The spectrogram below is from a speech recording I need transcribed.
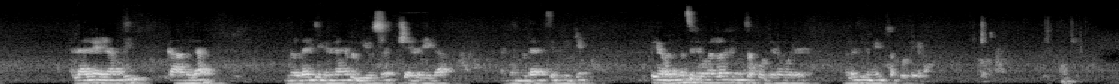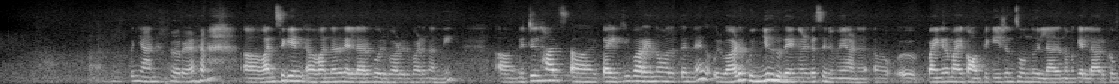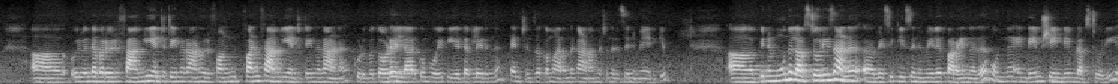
എല്ലാവരും ഏഴാം തീയതി കാണുക. നിങ്ങളുടെ ജനുവിനായ റിവ്യൂസ് ഷെയർ ചെയ്യുക. നിങ്ങളുടെ സിനിമയ്ക്ക് ഇറങ്ങുന്ന സിനിമകളിൽ നിങ്ങൾ സപ്പോർട്ട് ചെയ്ത പോലെ നല്ല സിനിമയും സപ്പോർട്ട് ചെയ്യണം. ഇപ്പം ഞാൻ പറയാം വൺസ് അഗെയിൻ വന്നതിന് എല്ലാവർക്കും ഒരുപാട് ഒരുപാട് നന്ദി. ലിറ്റിൽ ഹാർട്സ് ടൈറ്റിൽ പറയുന്ന പോലെ തന്നെ ഒരുപാട് കുഞ്ഞു ഹൃദയങ്ങളുടെ സിനിമയാണ്. ഭയങ്കരമായ കോംപ്ലിക്കേഷൻസ് ഒന്നും ഇല്ലാതെ നമുക്ക് എല്ലാവർക്കും ഒരു എന്താ പറയുക ഒരു ഫാമിലി എന്റർടൈനർ ആണ് ഒരു ഫൺ ഫൺ ഫാമിലി എന്റർടൈനർ ആണ്. കുടുംബത്തോടെ എല്ലാവർക്കും പോയി തിയേറ്ററിൽ ഇരുന്ന് ടെൻഷൻസ് ഒക്കെ മറന്ന് കാണാൻ പറ്റുന്ന ഒരു സിനിമയായിരിക്കും പിന്നെ മൂന്ന് ലവ് സ്റ്റോറീസ് ആണ് ബേസിക്കലി സിനിമയിൽ പറയുന്നത്. ഒന്ന് എന്റെയും ഷെയിന്റെയും ലവ് സ്റ്റോറി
